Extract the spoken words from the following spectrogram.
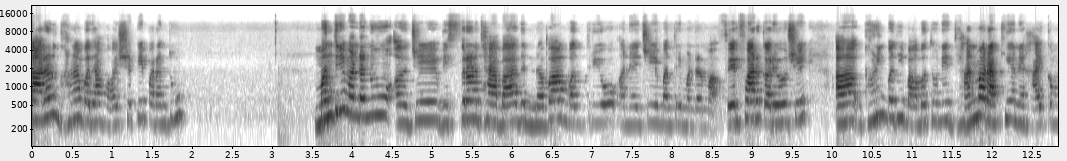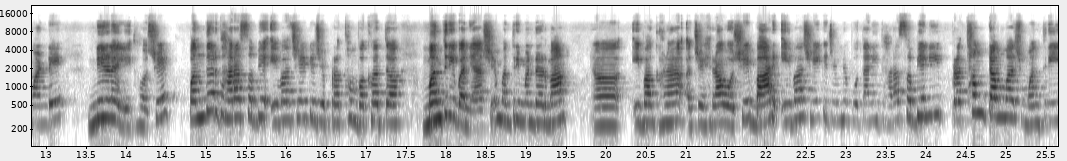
કારણ ઘણા બધા હોઈ શકે, પરંતુ મંત્રીમંડળનું જે વિસ્તરણ થયા બાદ નવા મંત્રીઓ અને જે મંત્રીમંડળમાં ફેરફાર કર્યો છે, આ ઘણી બધી બાબતોને ધ્યાનમાં રાખી અને હાઈકમાન્ડે નિર્ણય લીધો છે. પંદર ધારાસભ્ય એવા છે કે જે પ્રથમ વખત મંત્રી બન્યા છે મંત્રીમંડળમાં. એવા ઘણા ચહેરાઓ છે. બાર એવા છે કે જેમને પોતાની ધારાસભ્યની પ્રથમ ટર્મમાં જ મંત્રી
